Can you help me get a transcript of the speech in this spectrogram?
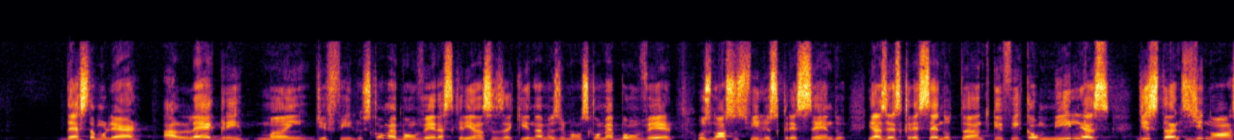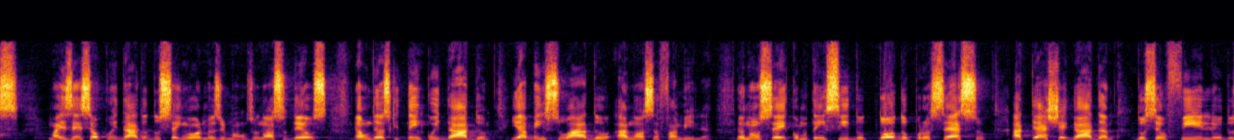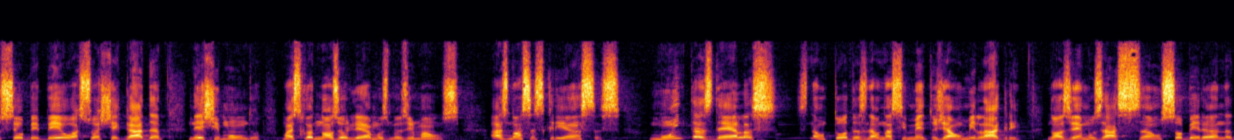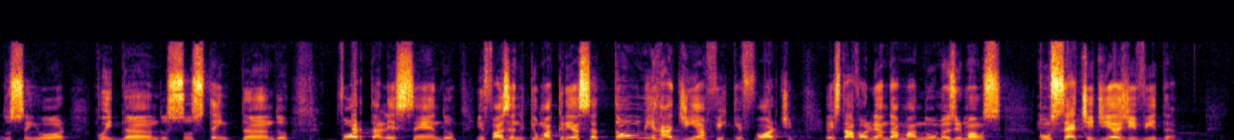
desta mulher alegre mãe de filhos. Como é bom ver as crianças aqui, né, meus irmãos? Como é bom ver os nossos filhos crescendo, e às vezes crescendo tanto que ficam milhas distantes de nós. Mas esse é o cuidado do Senhor, meus irmãos. O nosso Deus é um Deus que tem cuidado e abençoado a nossa família. Eu não sei como tem sido todo o processo até a chegada do seu filho, do seu bebê ou a sua chegada neste mundo. Mas quando nós olhamos, meus irmãos, as nossas crianças, Muitas delas, se não todas, né? o nascimento já é um milagre. Nós vemos a ação soberana do Senhor, cuidando, sustentando, fortalecendo e fazendo que uma criança tão mirradinha fique forte. Eu estava olhando a Manu, meus irmãos, com sete dias de vida.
